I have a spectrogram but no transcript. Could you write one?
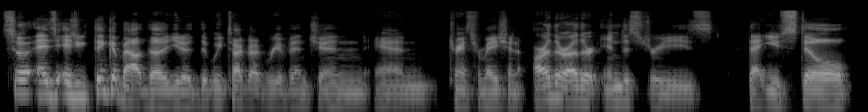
So as as you think about the, you know, that we talked about reinvention and transformation, are there other industries that you still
